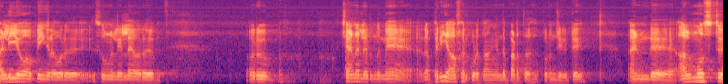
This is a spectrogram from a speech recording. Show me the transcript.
வழியோ அப்படிங்கிற ஒரு சூழ்நிலையில் ஒரு ஒரு சேனல் இருந்துமே பெரிய ஆஃபர் கொடுத்தாங்க இந்த படத்தை புரிஞ்சுக்கிட்டு. அண்டு ஆல்மோஸ்ட்டு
